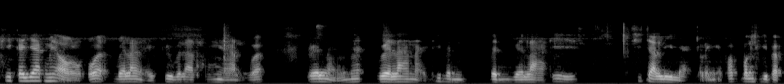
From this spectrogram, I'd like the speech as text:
พี่ก็แยกไม่ออกหรอกว่า เวลาไหนคือเวลาทำงานหรือว่า เวลาไหนเวลาไหนที่เป็นเป็นเวลาที่ที่จะรีแลกอะไรเงี้ยเพราะบางทีแบบ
